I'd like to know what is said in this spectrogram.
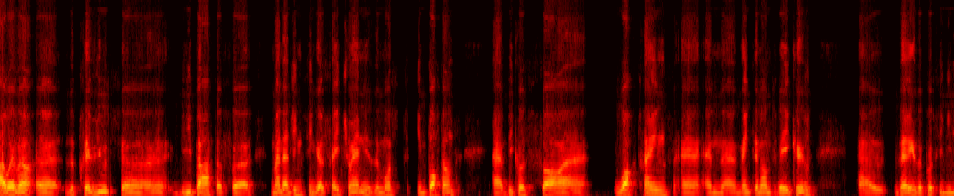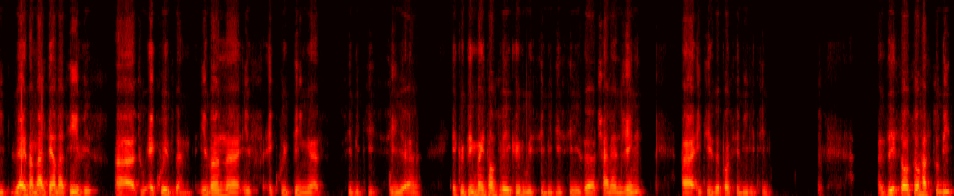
However, the previous B part of managing single freight train is the most important uh, because for uh, work trains and, uh, maintenance vehicles, uh, there is a possibility, there is an alternative is uh, to equip them. Even uh, if equipping CBTC, equipping maintenance vehicle with CBTC is challenging, it is a possibility. This also has to be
